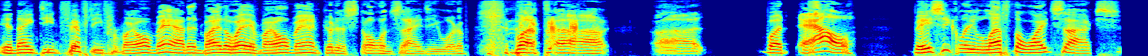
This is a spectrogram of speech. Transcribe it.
in 1950 for my old man. And by the way, if my old man could have stolen signs, he would have. But uh, uh, but Al basically left the White Sox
